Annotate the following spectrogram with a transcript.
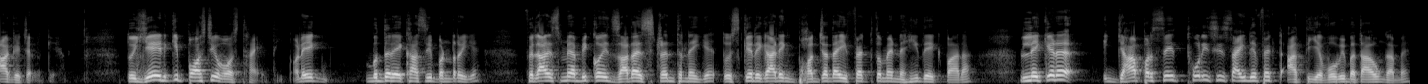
आगे चल के। तो ये इनकी पॉजिटिव अवस्थाएँ थी। और एक बुद्ध रेखा सी बन रही है। फ़िलहाल इसमें अभी कोई ज़्यादा स्ट्रेंथ नहीं है तो इसके रिगार्डिंग बहुत ज़्यादा इफ़ेक्ट तो मैं नहीं देख पा रहा। लेकिन यहाँ पर से थोड़ी सी साइड इफ़ेक्ट आती है, वो भी बताऊँगा मैं।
